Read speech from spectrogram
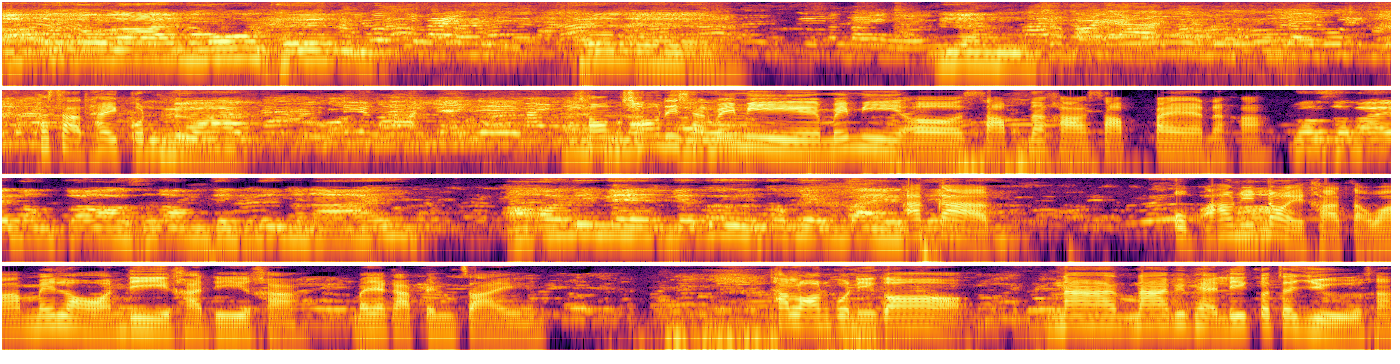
เอาเอาลายโมเทนเทนเอเนียงภาษาไทยกดหนึ่ง ช่องช่องดิฉันไม่มีไม่มีเอ่อซับนะคะซับแปลนะคะรถสบายบางกอสนอมเด็กเล่นกันไหนอ๋ออันนี้เมเมเบอร์ต้องเล่นใบอากาศอบอ้าวนิดหน่อยค่ะ แต่ว่าไม่ร้อนดีค่ะดีค่ะ บรรยากาศเป็นใจ ถ้าร้อนกว่านี้ก็หน้าหน้าพี่แพรรี่ก็จะหยือค่ะ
